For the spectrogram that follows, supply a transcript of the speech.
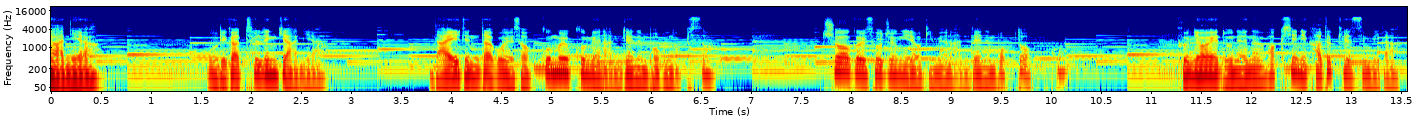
아니야. 우리가 틀린 게 아니야. 나이 든다고 해서 꿈을 꾸면 안 되는 법은 없어. 추억을 소중히 여기면 안 되는 법도 없고. 그녀의 눈에는 확신이 가득했습니다.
